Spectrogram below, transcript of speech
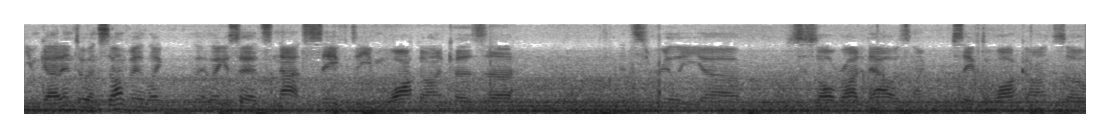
even got into it. And some of it, like like I said, it's not safe to even walk on because uh, it's really uh, it's just all rotted out. It's not safe to walk on. So,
